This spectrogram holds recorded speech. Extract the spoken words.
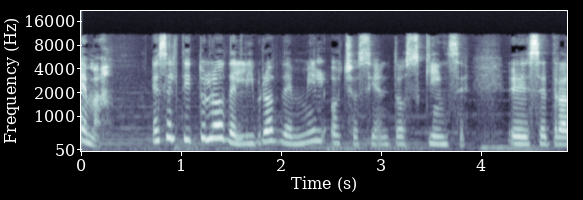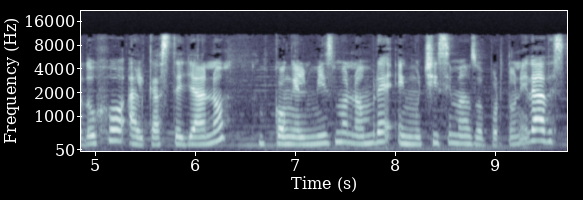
Emma. Es el título del libro de 1815. Eh, se tradujo al castellano con el mismo nombre en muchísimas oportunidades.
